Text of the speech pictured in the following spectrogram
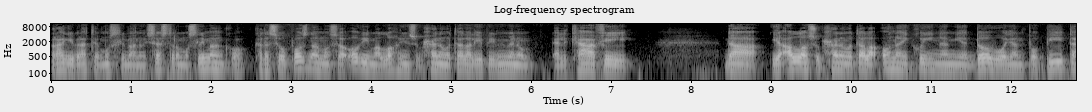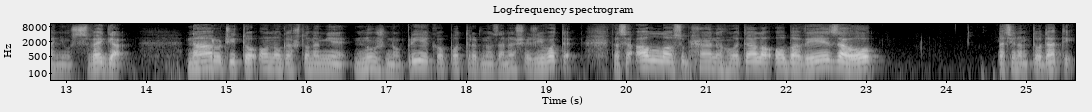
Dragi brate muslimano i sestro muslimanko, kada se upoznamo sa ovim Allahovim subhanahu wa ta'ala lijepim imenom El Kafi, da je Allah subhanahu wa ta'ala onaj koji nam je dovoljan po pitanju svega, naročito onoga što nam je nužno, prijeko potrebno za naše živote, da se Allah subhanahu wa ta'ala obavezao da će nam to dati.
